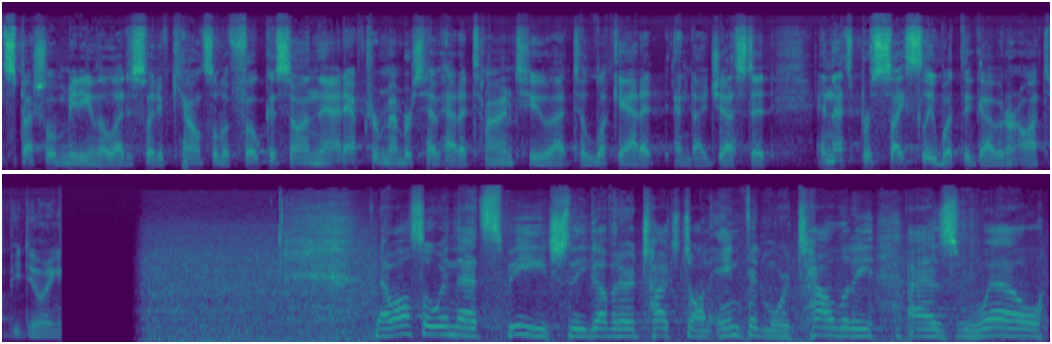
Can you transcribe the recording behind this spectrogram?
special meeting of the Legislative Council to focus on that after members have had a time to, uh, to look at it and digest it. And that's precisely what the governor ought to be doing. Now, also in that speech, the governor touched on infant mortality as well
